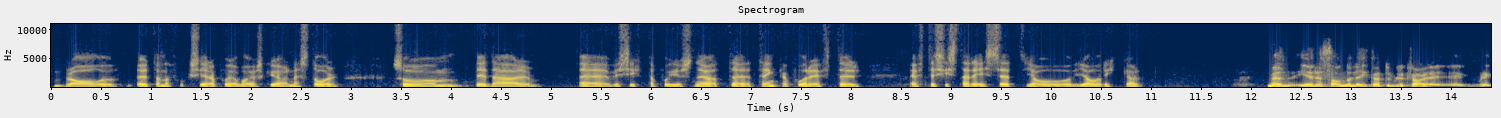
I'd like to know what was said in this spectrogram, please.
bra utan att fokusera på vad jag ska göra nästa år. Så mm, det är där eh, vi siktar på just nu, att eh, tänka på det efter, efter sista racet, jag, jag och Rickard. Men är det sannolikt att du blir kvar, blir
